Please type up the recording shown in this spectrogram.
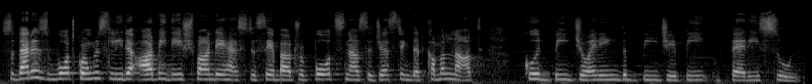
So that is what Congress leader R.V. Deshpande has to say about reports now suggesting that Kamal Nath could be joining the BJP very soon.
